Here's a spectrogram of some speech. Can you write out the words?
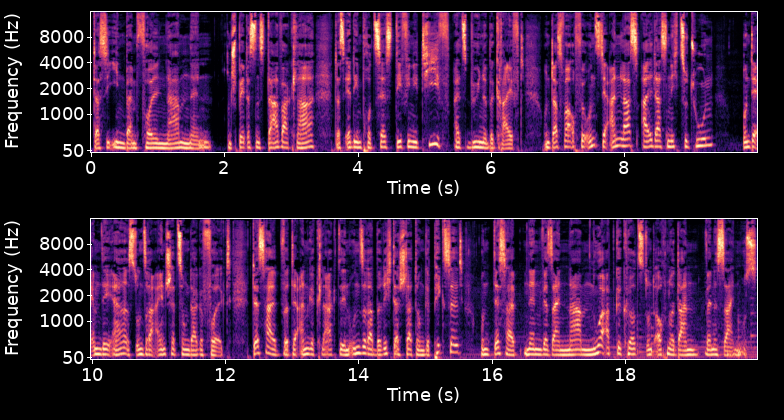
dass sie ihn beim vollen Namen nennen. Und spätestens da war klar, dass er den Prozess definitiv als Bühne begreift. Und das war auch für uns der Anlass, all das nicht zu tun. Und der MDR ist unserer Einschätzung da gefolgt. Deshalb wird der Angeklagte in unserer Berichterstattung gepixelt und deshalb nennen wir seinen Namen nur abgekürzt und auch nur dann, wenn es sein muss.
